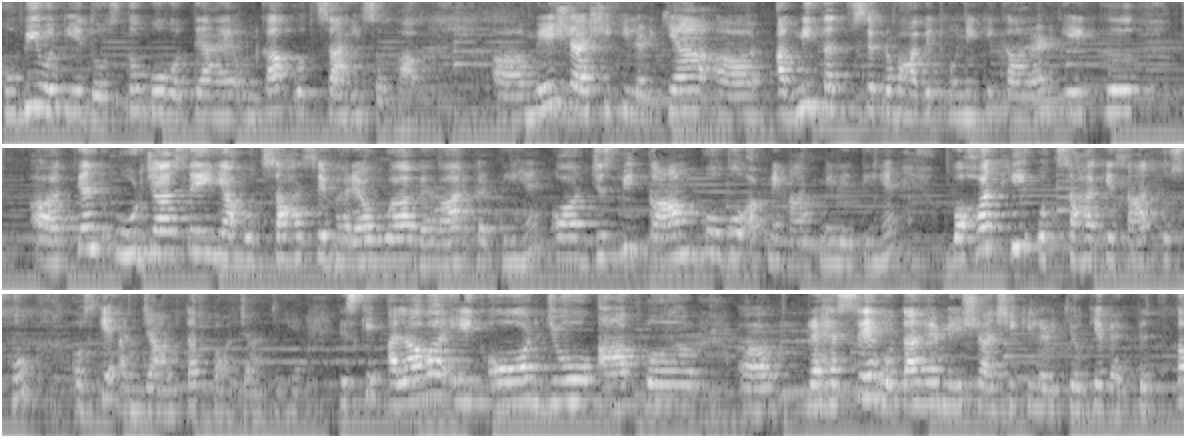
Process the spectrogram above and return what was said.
खूबी होती है दोस्तों, वो होता है उनका उत्साही स्वभाव। मेष राशि की लड़कियाँ अग्नि तत्व से प्रभावित होने के कारण एक अत्यंत ऊर्जा से या उत्साह से भरा हुआ व्यवहार करती हैं और जिस भी काम को वो अपने हाथ में लेती हैं, बहुत ही उत्साह के साथ उसको, उसके अंजाम तक पहुंचाती हैं। इसके अलावा एक और जो आप रहस्य होता है मेष राशि की लड़कियों के व्यक्तित्व का,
